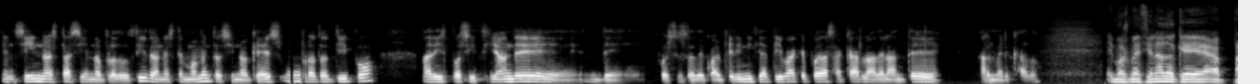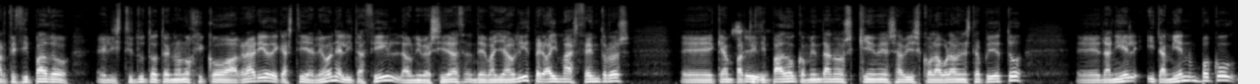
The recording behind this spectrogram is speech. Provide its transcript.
en sí no está siendo producido en este momento, sino que es un prototipo a disposición de, pues eso, de cualquier iniciativa que pueda sacarlo adelante al mercado. Hemos mencionado que ha participado el Instituto Tecnológico Agrario de Castilla y León, el ITACIL, la Universidad de Valladolid, pero hay más centros eh, que han participado. Coméntanos quiénes habéis colaborado en este proyecto. Eh, Daniel, y también un poco,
